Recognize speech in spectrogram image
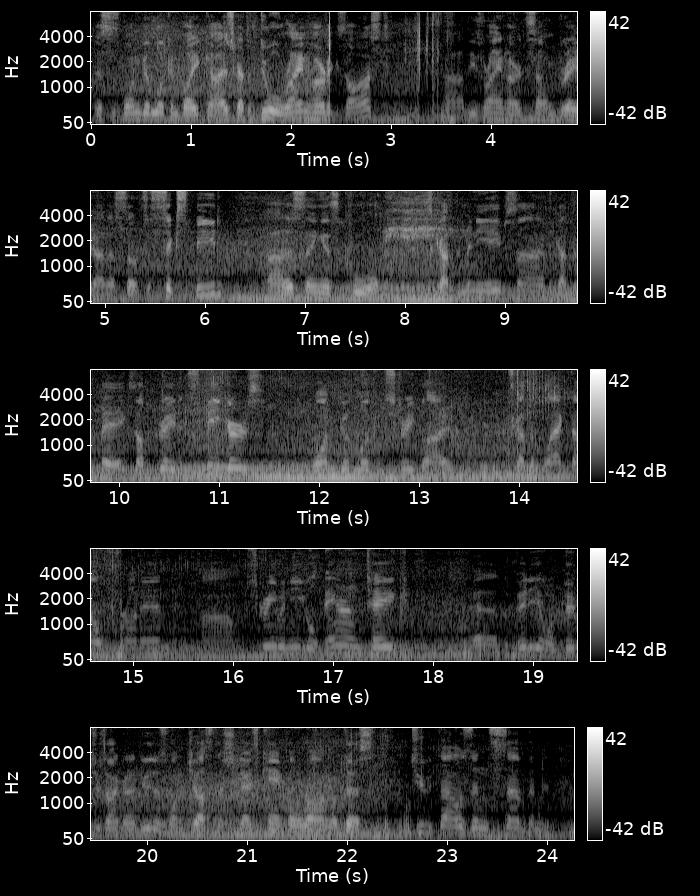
This is one good looking bike guys. Got the dual Rinehart exhaust. Uh, these Rineharts sound great on this. So it's a six speed. Uh, this thing is cool. It's got the mini apes on it. It's got the bags, upgraded speakers. One good looking Street Glide. It's got the blacked out front end. Um, Screaming Eagle air intake. Uh, the video and pictures aren't going to do this one justice. You guys can't go wrong with this. 2007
